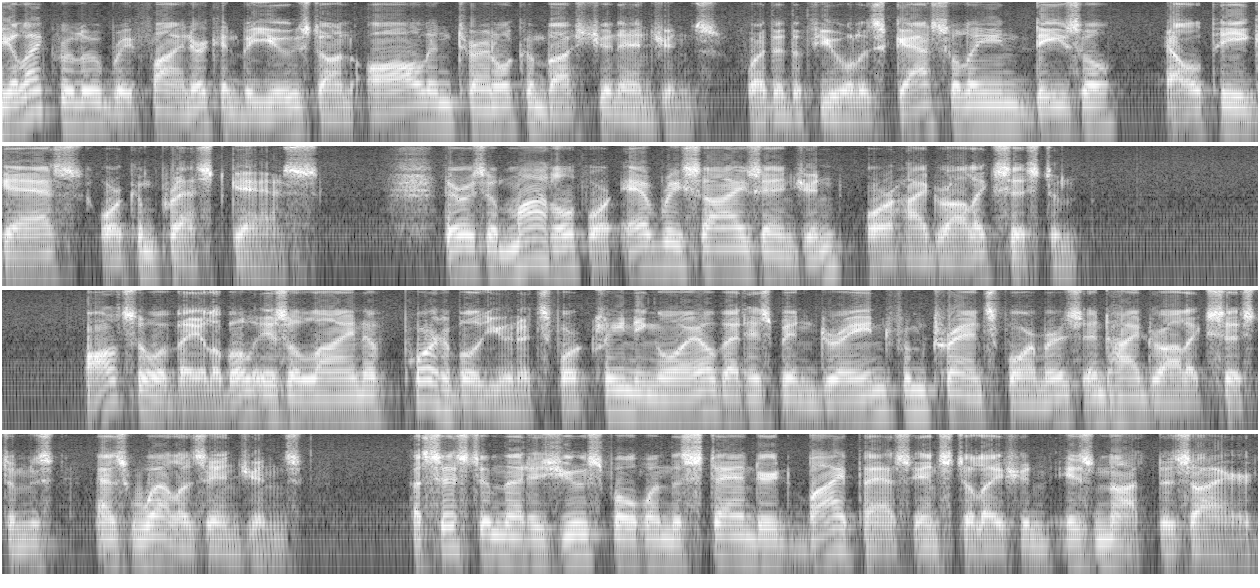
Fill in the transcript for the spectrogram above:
The Electrolube refiner can be used on all internal combustion engines, whether the fuel is gasoline, diesel, LP gas, or compressed gas. There is a model for every size engine or hydraulic system. Also available is a line of portable units for cleaning oil that has been drained from transformers and hydraulic systems as well as engines, a system that is useful when the standard bypass installation is not desired.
